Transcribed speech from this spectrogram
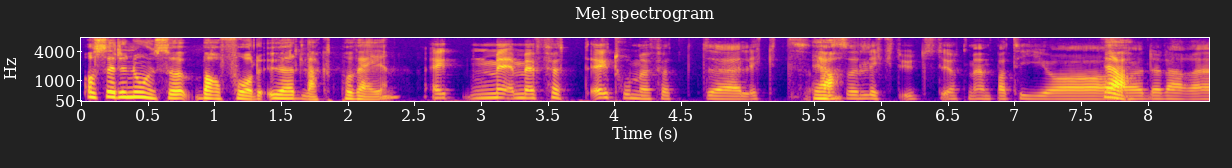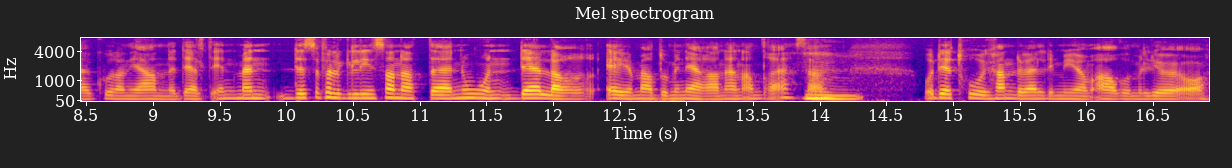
Og så er det noen som bare får det ødelagt på veien. Jeg, vi, vi født, jeg tror vi er født uh, likt. Ja. Altså likt utstyrt med empati og Ja. det der eh, hvordan hjernen er delt inn. Men det er selvfølgelig sånn at uh, noen deler er jo mer dominerende enn andre. Mm. Og det tror jeg handler veldig mye om arv og miljø og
